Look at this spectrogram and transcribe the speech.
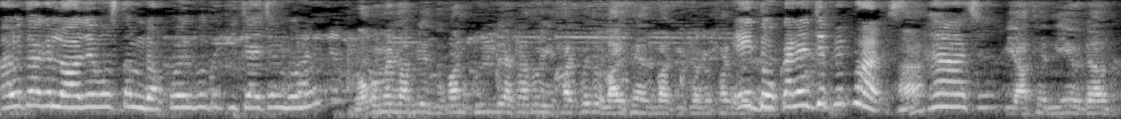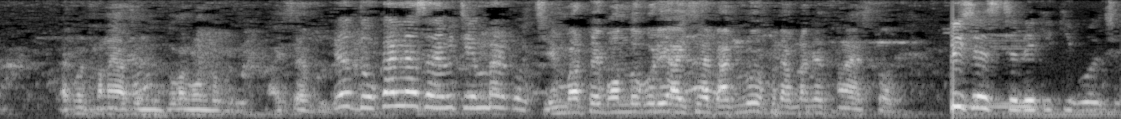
আমি তো আগে লজে বসতাম ডকুমেন্ট বলতে কি চাইছেন বলুন? ডকুমেন্ট আপনি দোকান খুললে একটা তো থাকবে তো লাইসেন্স বা কিছু থাকবে। এই দোকানের যে পেপার হ্যাঁ? হ্যাঁ আছে। কি আছে? নিয়ে ওটা এখন থানায় আছেন দোকান বন্ধ করে আইসিআর এটা দোকান না স্যার আমি চেম্বার করছি। চেম্বারটাই বন্ধ করে আইসিআর ডাকলো ওখানে আপনাকে থানায় আসতে হবে। পুলিশ এসছে দেখি কি বলছে।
